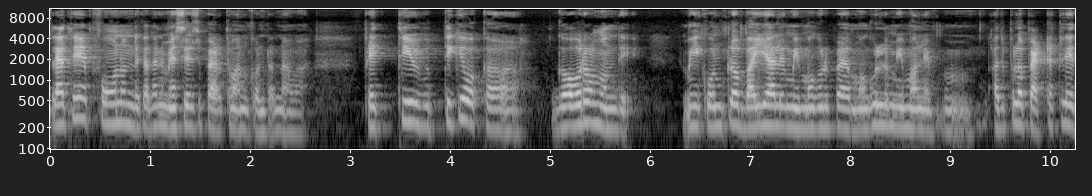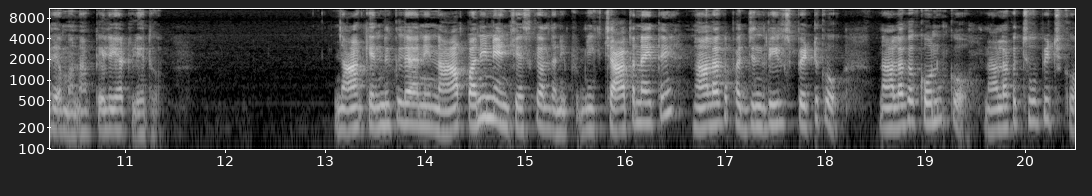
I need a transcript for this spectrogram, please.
లేకపోతే ఫోన్ ఉంది కదని మెసేజ్ పెడతాం అనుకుంటున్నావా? ప్రతి వృత్తికి ఒక గౌరవం ఉంది. మీకు ఒంట్లో భయాలు మీ మొగుడు మొగుళ్ళు మిమ్మల్ని అదుపులో పెట్టట్లేదేమో నాకు తెలియట్లేదు. నాకెందుకులే అని నా పని నేను చేసుకెళ్తాను. ఇప్పుడు నీకు చేతనైతే నాలాగా పద్దెనిమిది రీల్స్ పెట్టుకో నాలాగా కొనుక్కో నాలాగా చూపించుకో.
